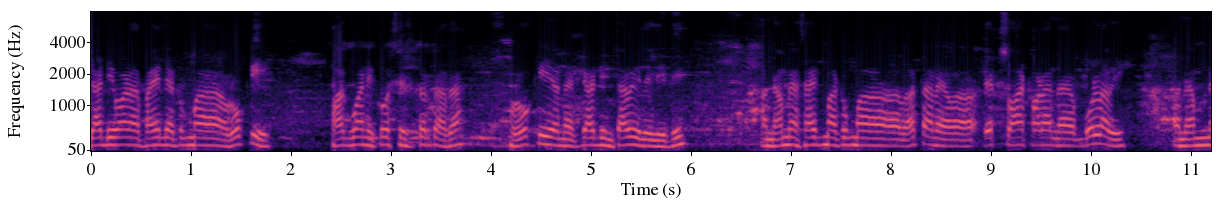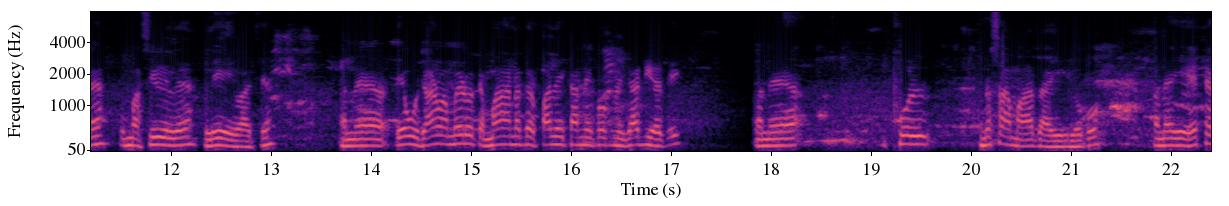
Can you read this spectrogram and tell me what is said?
ગાડીવાળા ભાઈને ટૂંકમાં રોકી ભાગવાની કોશિશ કરતા હતા. રોકી અને ગાડીની ચાવી લીધી. અને અમે સાઈડમાં ટૂંકમાં હતા ને એકસો આઠવાળાને બોલાવી અને અમને ટૂંકમાં સિવિલે લઈ આવ્યા છે. અને એવું જાણવા મળ્યું કે મહાનગરપાલિકાની કોઈકની ગાડી હતી. અને ફૂલ નશામાં હતા એ લોકો. અને એ હેઠે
